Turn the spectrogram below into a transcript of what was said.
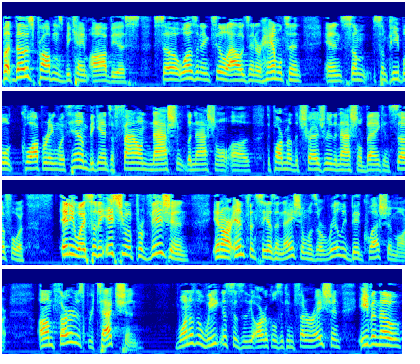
But those problems became obvious. So it wasn't until Alexander Hamilton and some, some people cooperating with him began to found national, the National uh, Department of the Treasury, the National Bank, and so forth. Anyway, so the issue of provision in our infancy as a nation was a really big question mark. Um, third is protection. One of the weaknesses of the Articles of Confederation, even though,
